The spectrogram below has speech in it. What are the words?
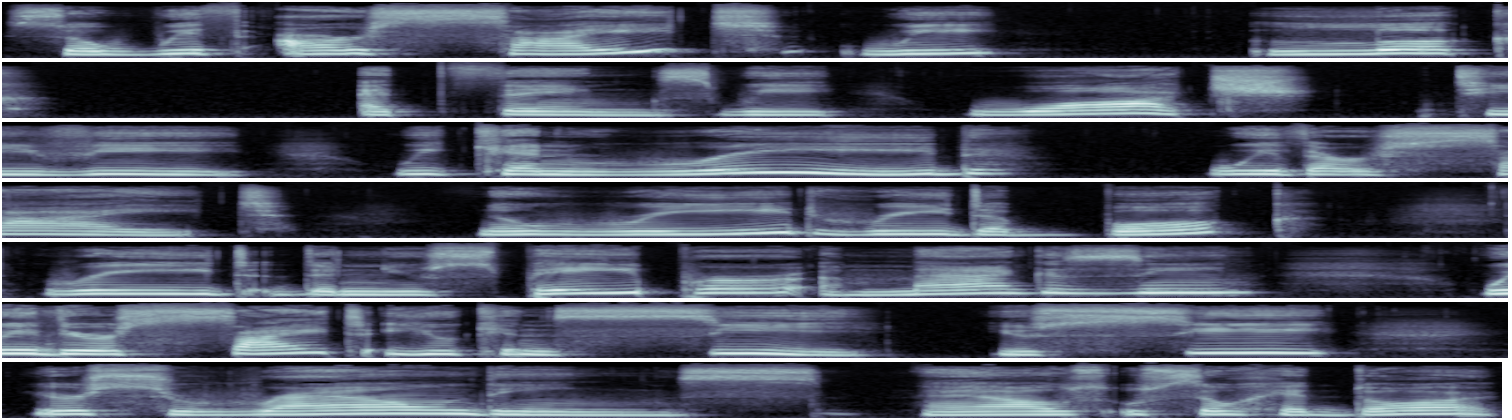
so with our sight, we look at things, we watch TV, we can read with our sight. No, read, read a book, read the newspaper, a magazine. With your sight, you can see. You see your surroundings, né? O seu redor.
